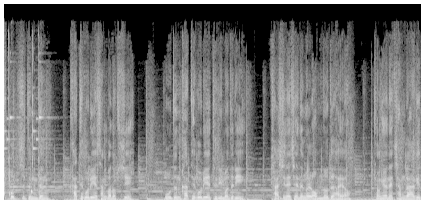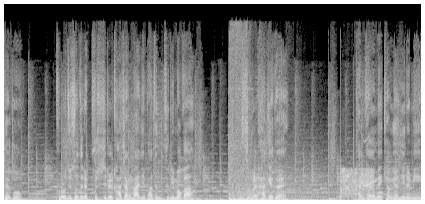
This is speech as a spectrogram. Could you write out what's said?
스포츠 등등 카테고리에 상관없이 모든 카테고리의 드리머들이 자신의 재능을 업로드하여 경연에 참가하게 되고 프로듀서들의 푸시를 가장 많이 받은 드리머가 우승을 하게 돼. 칸타움의 경연 이름이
